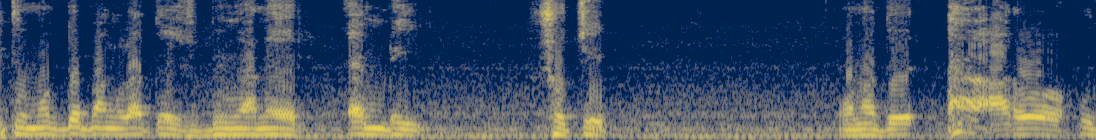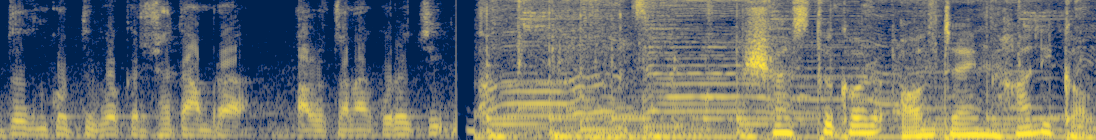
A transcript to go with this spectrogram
ইতিমধ্যে বাংলাদেশ বিমানের এমডি সচিব ওনাদের আরও উদ্বোধন কর্তৃপক্ষের সাথে আমরা আলোচনা করেছি। স্বাস্থ্যকর অল টাইম হানিকম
